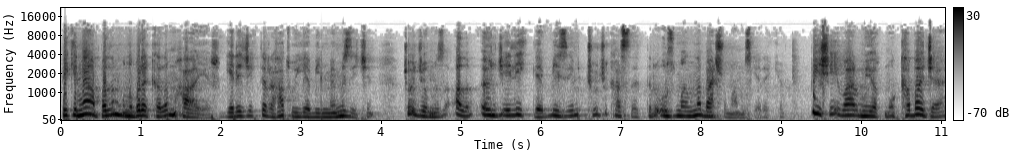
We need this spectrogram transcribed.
Peki ne yapalım? Bunu bırakalım? Hayır. Gelecekte rahat uyuyabilmemiz için çocuğumuzu alıp öncelikle bizim çocuk hastalıkları uzmanına başvurmamız gerekiyor. Bir şey var mı yok mu? Kabaca,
